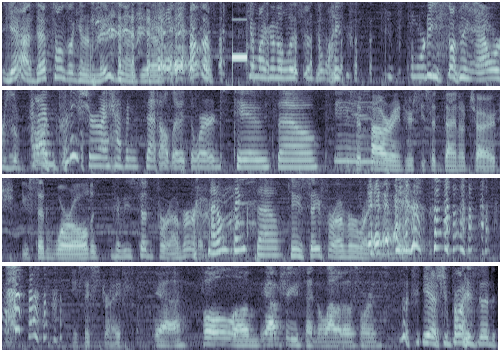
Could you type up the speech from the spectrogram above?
Yeah, that sounds like an amazing idea. How the f- am I going to listen to like forty something hours of And I'm pretty sure I haven't said all those words too, so. You said Power Rangers, you said Dino Charge, you said World. Have you said forever? I don't think so. Can you say forever right now? Can You say Strife. Yeah, full. Um, yeah, I'm sure you said a lot of those words. yeah, she probably said,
